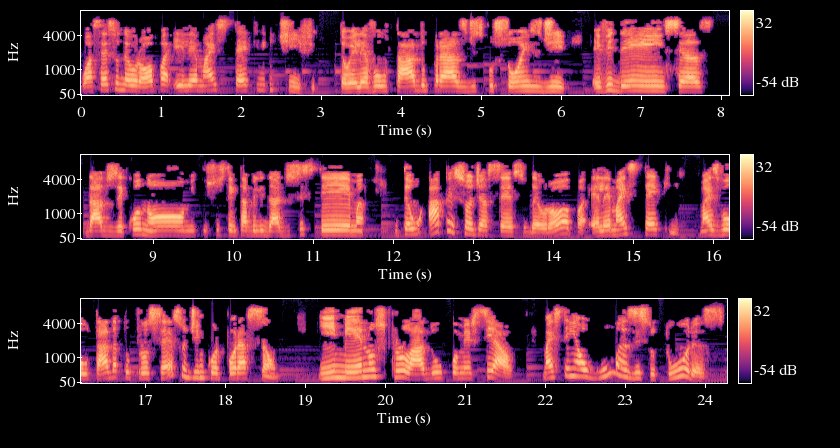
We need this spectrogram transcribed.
o acesso na Europa ele é mais técnico-científico. Então, ele é voltado para as discussões de evidências, dados econômicos, sustentabilidade do sistema. Então, a pessoa de acesso da Europa, ela é mais técnica, mais voltada para o processo de incorporação e menos para o lado comercial. Mas tem algumas estruturas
